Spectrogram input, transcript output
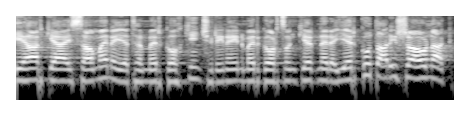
իհարկե այս ամենը, եթե մեր կողքին չլինեին մեր գործընկերները երկու տարի շարունակ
